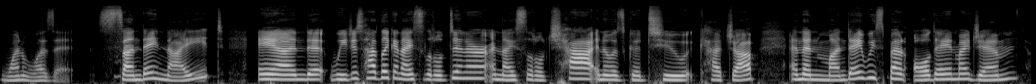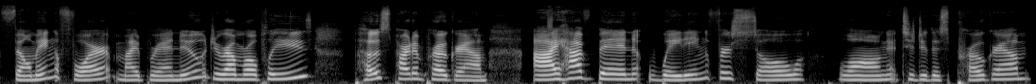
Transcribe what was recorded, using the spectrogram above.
when was it? Sunday night and we just had like a nice little dinner, a nice little chat and it was good to catch up. And then Monday we spent all day in my gym filming for my brand new drum roll please postpartum program. I have been waiting for so long to do this program.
